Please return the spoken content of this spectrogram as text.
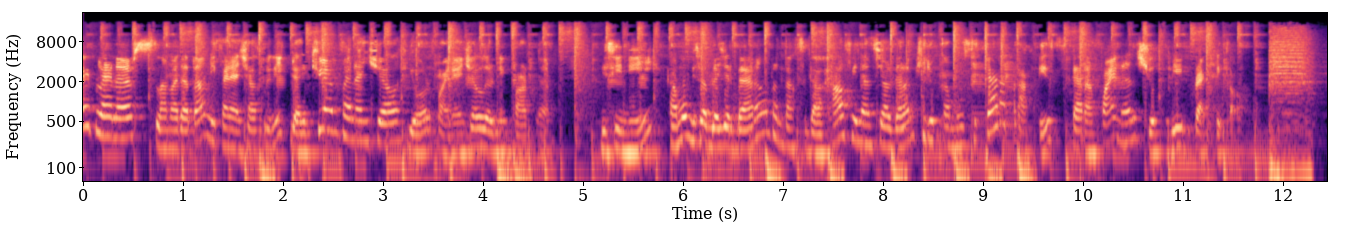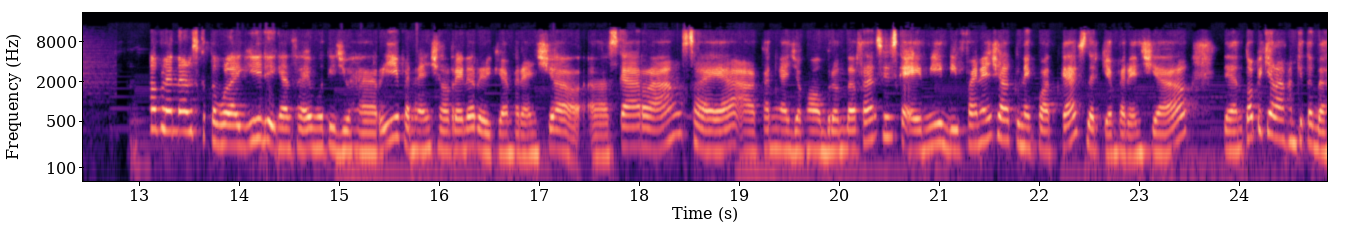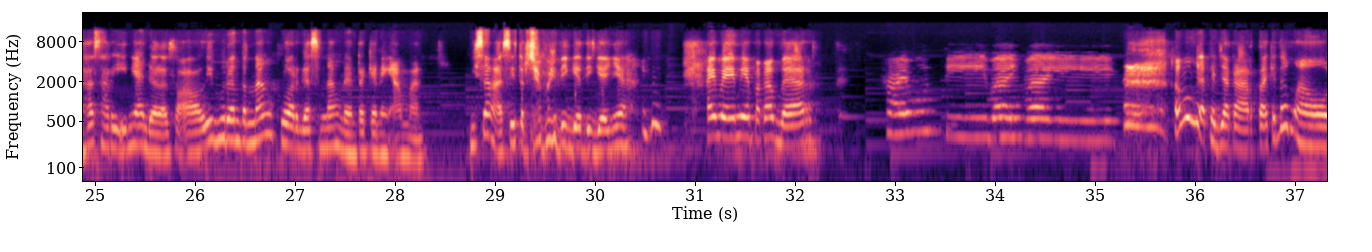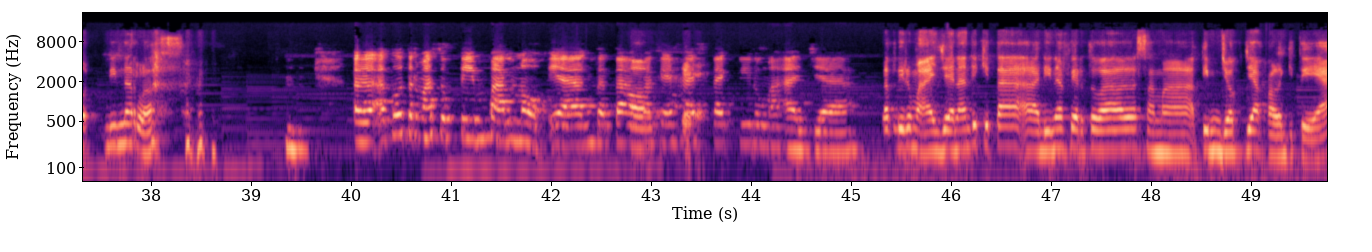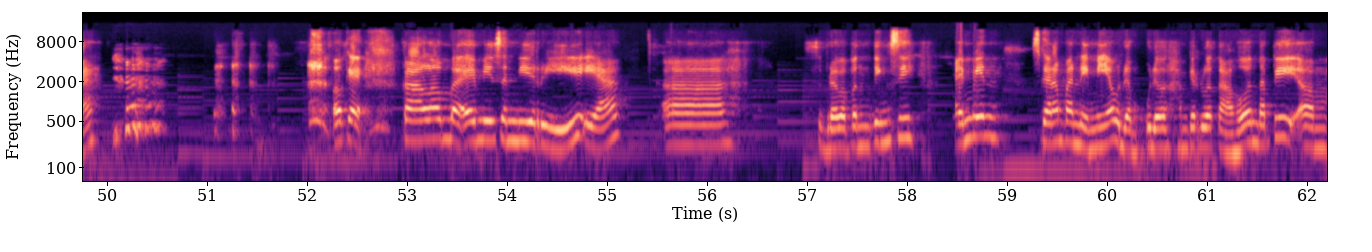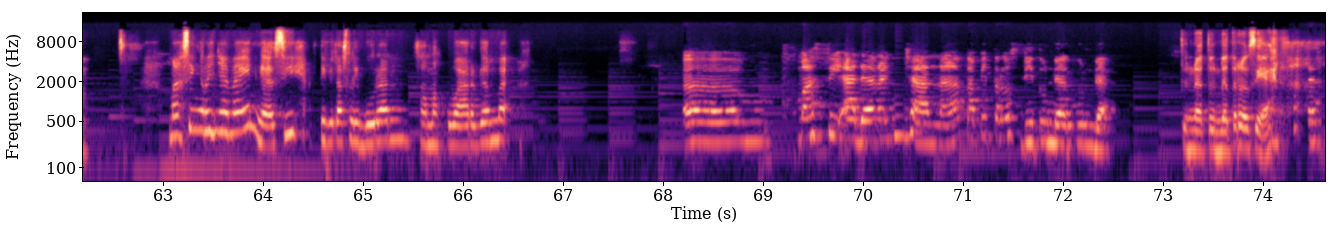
Hai planners, selamat datang di Financial Clinic dari QM Financial, your financial learning partner. Di sini, kamu bisa belajar bareng tentang segala hal finansial dalam hidup kamu secara praktis, karena finance should be practical. Halo planners, ketemu lagi dengan saya Muti Juhari, financial trainer dari QM Financial. Uh, sekarang saya akan ngajak ngobrol Mbak Francis ke Amy di Financial Clinic Podcast dari QM Financial. Dan topik yang akan kita bahas hari ini adalah soal liburan tenang, keluarga senang, dan rekening aman. Bisa nggak sih tercapai tiga-tiganya? Hai Mbak Amy, apa kabar? Hai Muti, baik-baik. Kamu nggak ke Jakarta? Kita mau dinner loh. uh, aku termasuk tim Parno yang tetap oh, pakai okay. hashtag di rumah aja. Tetap di rumah aja. Nanti kita uh, dinner virtual sama tim Jogja kalau gitu ya. Oke, okay. kalau Mbak Emi sendiri ya, uh, seberapa penting sih? I mean, sekarang pandemi ya udah udah hampir dua tahun, tapi um, masih ngerencanain nggak sih aktivitas liburan sama keluarga Mbak? Um, masih ada rencana tapi terus ditunda-tunda. Tunda-tunda terus ya?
